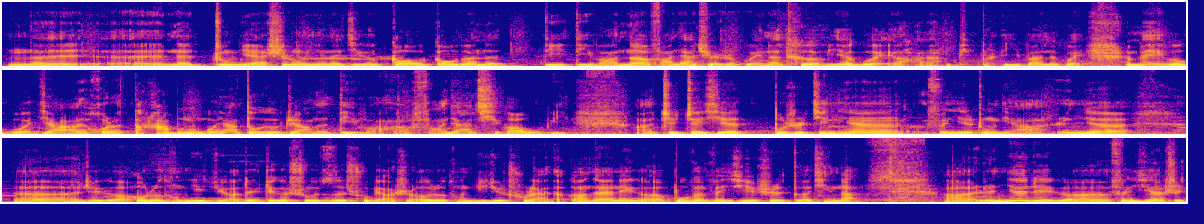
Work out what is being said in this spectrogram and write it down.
那呃那中间市中心那几个高高端的地地方，那房价确实贵，那特别贵啊，不是一般的贵。每个国家或者大部分国家都有这样的地方，房价奇高无比啊！这这些不是今天分析的重点啊，人家。呃，这个欧洲统计局啊，对这个数字数表是欧洲统计局出来的。刚才那个部分分析是德勤的，啊，人家这个分析啊是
